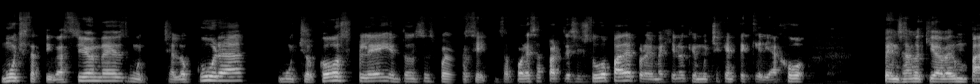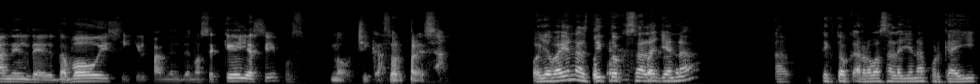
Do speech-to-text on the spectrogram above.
muchas activaciones, mucha locura, mucho cosplay, entonces pues sí, o sea, por esa parte sí estuvo padre, pero imagino que mucha gente que viajó pensando que iba a haber un panel de The Voice y que el panel de no sé qué y así, pues no, chica, sorpresa. Oye, vayan al TikTok Sala Llena, a TikTok arroba Sala Llena, porque ahí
